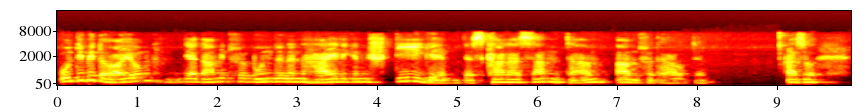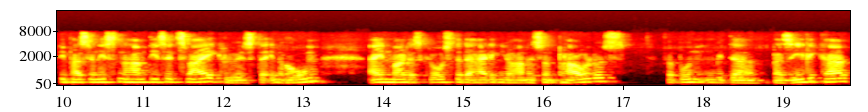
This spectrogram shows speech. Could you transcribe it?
und die Betreuung der damit verbundenen heiligen Stiege der Scala Santa anvertraute. Also die Passionisten haben diese zwei Klöster in Rom, einmal das Kloster der heiligen Johannes und Paulus, verbunden mit der Basilika,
